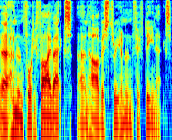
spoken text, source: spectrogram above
145x and harvest 315x.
